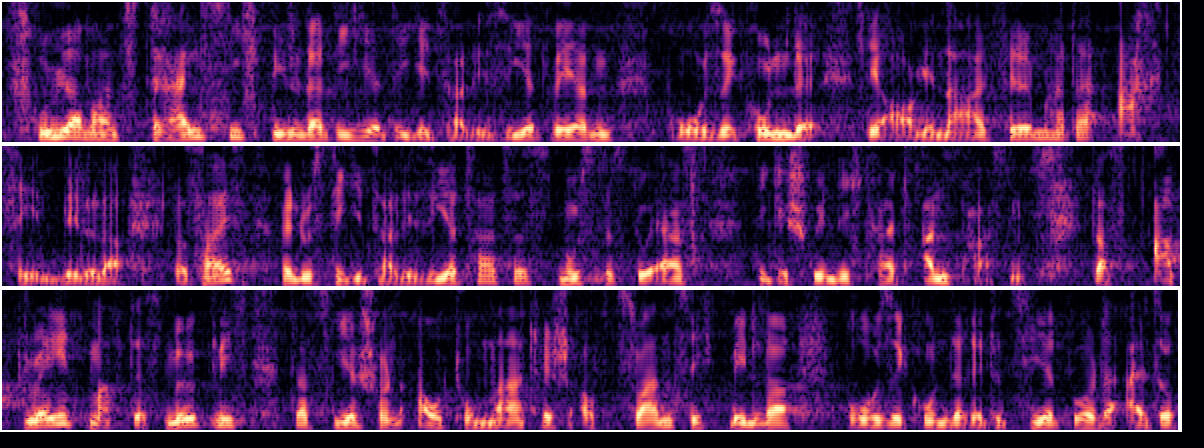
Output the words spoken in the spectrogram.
früher waren es 30 Bilder, die hier digitalisiert werden pro Sekunde. Der Originalfilm hatte 18 Bilder. Das heißt, wenn du es digitalisiert hattest, musstest du erst die Geschwindigkeit anpassen. Das Upgrade macht es möglich, dass hier schon automatisch automatisch auf 20 Bilder pro Sekunde reduziert wurde, also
